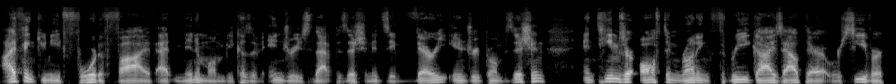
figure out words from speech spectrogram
I think you need four to five at minimum because of injuries to that position. It's a very injury prone position, and teams are often running three guys out there at receiver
